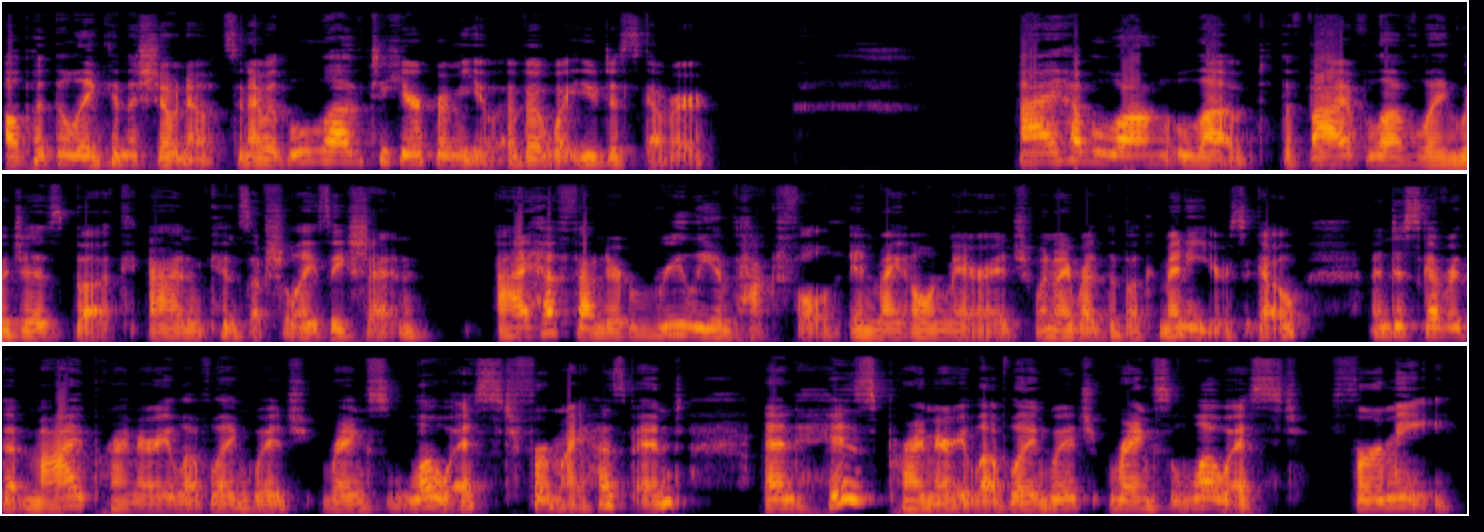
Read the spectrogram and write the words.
I'll put the link in the show notes, and I would love to hear from you about what you discover. I have long loved the Five Love Languages book and conceptualization. I have found it really impactful in my own marriage when I read the book many years ago and discovered that my primary love language ranks lowest for my husband and his primary love language ranks lowest for me.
